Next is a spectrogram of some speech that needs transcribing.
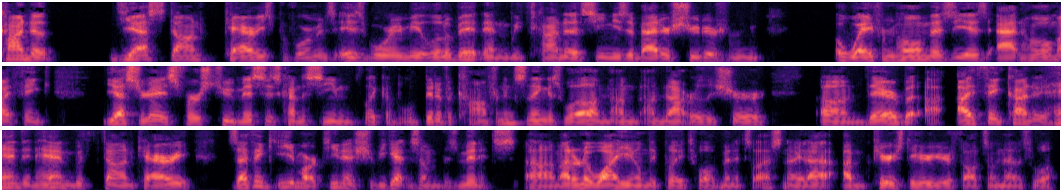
kind of, yes, Don Carey's performance is worrying me a little bit. And we've kind of seen he's a better shooter from away from home as he is at home. I think yesterday's first two misses kind of seemed like a bit of a confidence thing as well. I'm, I'm, I'm not really sure um, there. But I, I think kind of hand in hand with Don Carey is I think Ian Martinez should be getting some of his minutes. Um, I don't know why he only played 12 minutes last night. I, I'm curious to hear your thoughts on that as well.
